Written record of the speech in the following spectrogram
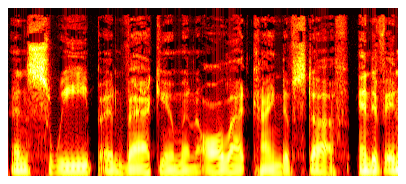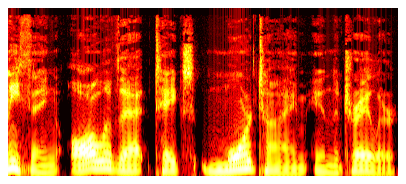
and sweep and vacuum and all that kind of stuff. And if anything, all of that takes more time in the trailer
